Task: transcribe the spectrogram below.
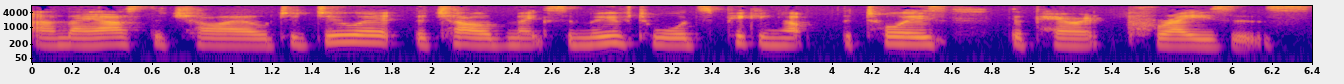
and they ask the child to do it. The child makes a move towards picking up the toys, the parent praises,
